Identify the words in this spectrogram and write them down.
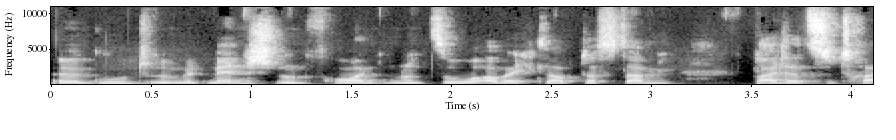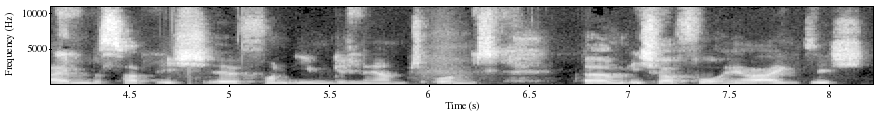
äh, gut mit Menschen und Freunden und so, aber ich glaube, das dann weiterzutreiben, das habe ich äh, von ihm gelernt. Und ähm, ich war vorher eigentlich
